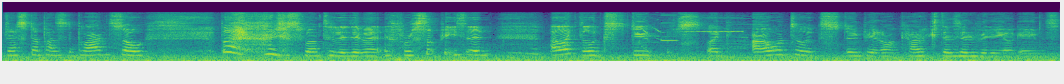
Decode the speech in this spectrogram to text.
dressed up as the plant, so but I just wanted to do it for some reason. I like to look stupid. Like I want to look stupid on characters in video games.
